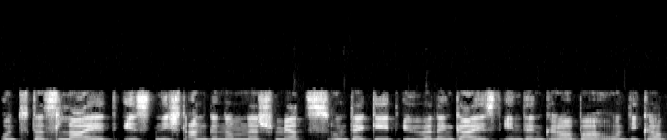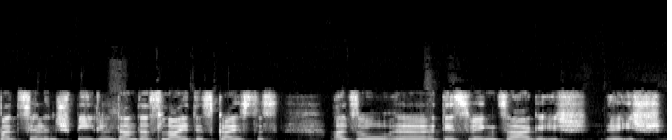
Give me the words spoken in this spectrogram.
Und das Leid ist nicht angenommener Schmerz und er geht über den Geist in den Körper und die Körperzellen spiegeln dann das Leid des Geistes. Also äh, deswegen sage ich, äh, ich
